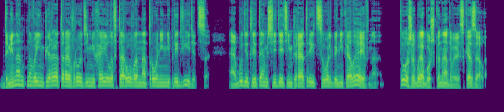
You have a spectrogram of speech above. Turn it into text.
Доминантного императора вроде Михаила II на троне не предвидится, а будет ли там сидеть императрица Ольга Николаевна, тоже бабушка надвое сказала.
